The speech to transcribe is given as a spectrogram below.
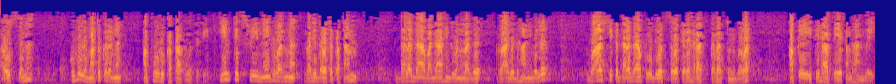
අවුස්සන කුහුල මතු කරන අපූර්ව කතා පුවතකි. කීර්තිශ්‍රී මේඝවර්ණ රජ දවස පටන් දලදා වඩා හිඳුවන ලද රාජධානිවල වාර්ෂික දලදා පූජෝත්සව පෙරහැරක් පැවැත්වුණු බවත් අපේ ඉතිහාසයේ සඳහන් වෙයි.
